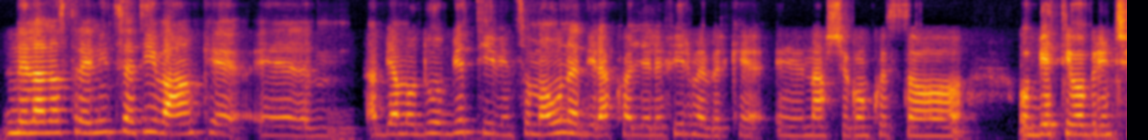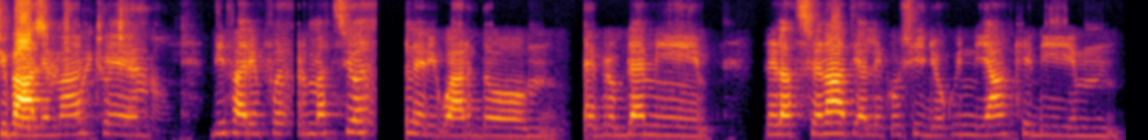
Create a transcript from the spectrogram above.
nella nostra iniziativa anche eh, abbiamo due obiettivi, insomma uno è di raccogliere le firme perché eh, nasce con questo obiettivo principale, ma anche di fare informazione riguardo mh, ai problemi relazionati all'ecocidio, quindi anche di, mh,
